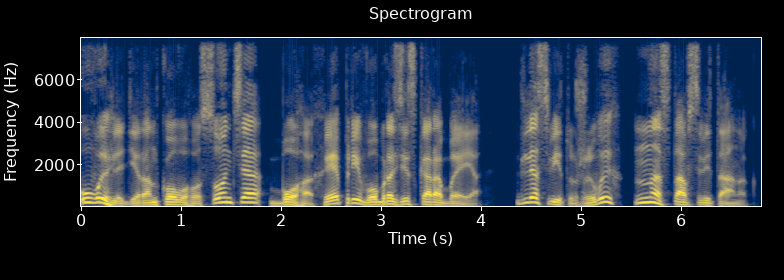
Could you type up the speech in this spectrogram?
у вигляді ранкового сонця бога Хепрі в образі Скарабея. Для світу живих настав світанок,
